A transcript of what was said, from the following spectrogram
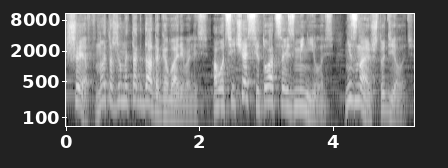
шеф, ну это же мы тогда договаривались, а вот сейчас ситуация изменилась, не знаю, что делать.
